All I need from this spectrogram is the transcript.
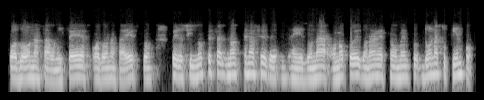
o donas a UNICEF o donas a esto. Pero si no te, no te nace de, donar o no puedes donar en este momento, dona tu tiempo.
